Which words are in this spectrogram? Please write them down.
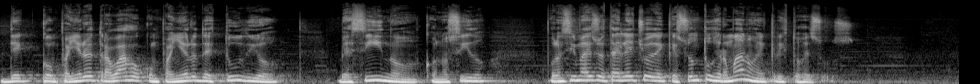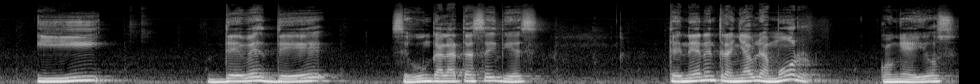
de compañeros de trabajo, compañeros de estudio, vecinos, conocidos, por encima de eso está el hecho de que son tus hermanos en Cristo Jesús. Y debes de, según Galatas 6:10, tener entrañable amor con ellos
